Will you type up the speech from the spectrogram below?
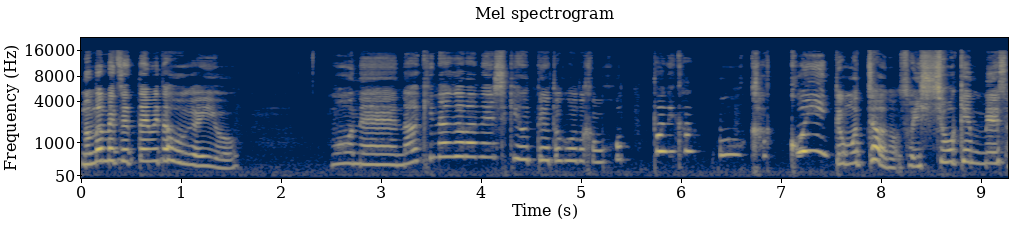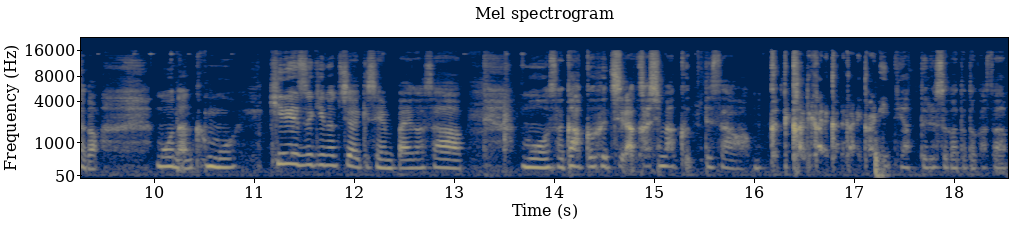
う。のだめ絶対見た方がいいよ。もうね泣きながらね式打ってるところとかも本当にかっかっこいいって思っちゃうの。そう一生懸命さが。もうなんかもう綺麗好きの千秋先輩がさもうさ楽譜散らかしまくってさカリカリカリカリってやってる姿とかさ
